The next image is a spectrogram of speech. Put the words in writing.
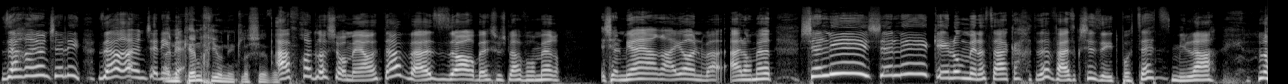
זה הרעיון שלי, זה הרעיון שלי. אני ו- כן חיונית לשבט. אף אחד לא שומע אותה, ואז זוהר באיזשהו שלב אומר, של מי היה הרעיון? ואלה אומרת, שלי, שלי, כאילו מנסה לקחת את זה, ואז כשזה התפוצץ, מילה, לא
